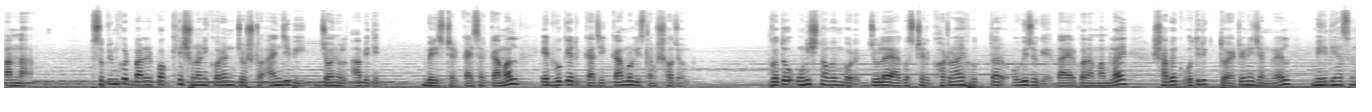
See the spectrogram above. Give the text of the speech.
Panna. Supreme court বারের পক্ষে শুনানি করেন জ্যেষ্ঠ আইনজীবী জয়নুল আবেদিন, ব্যারিস্টার কাইসার কামাল, অ্যাডভোকেট কাজী কামরুল ইসলাম সজল। গত উনিশ নভেম্বর জুলাই আগস্টের ঘটনায় হত্যার অভিযোগে দায়ের করা মামলায় সাবেক অতিরিক্ত অ্যাটর্নি জেনারেল মেহেদি হাসান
